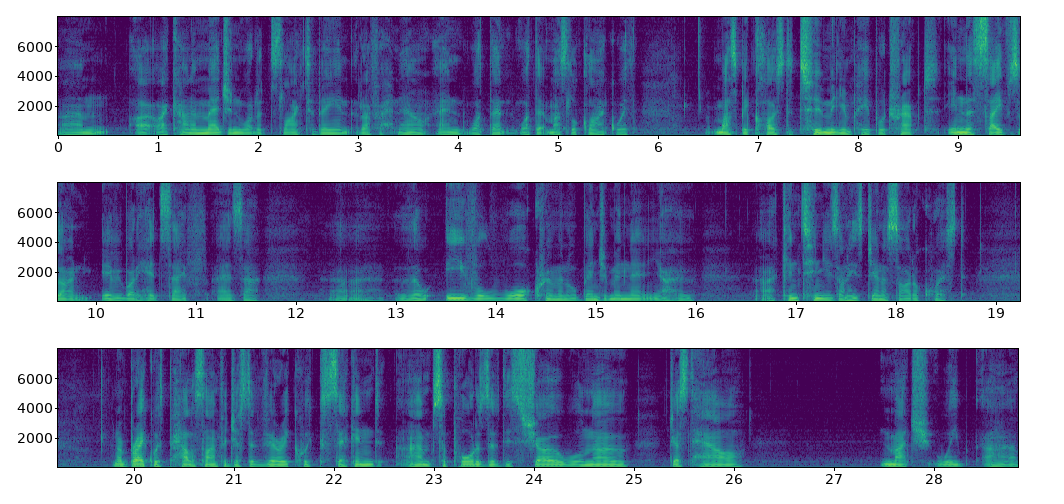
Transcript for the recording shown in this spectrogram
Um, I, I, can't imagine what it's like to be in Rafah now, and what that what that must look like with must be close to two million people trapped in the safe zone. Everybody head safe as uh, uh, the evil war criminal Benjamin Netanyahu uh, continues on his genocidal quest. Going to break with Palestine for just a very quick second. Um, supporters of this show will know just how much we uh,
